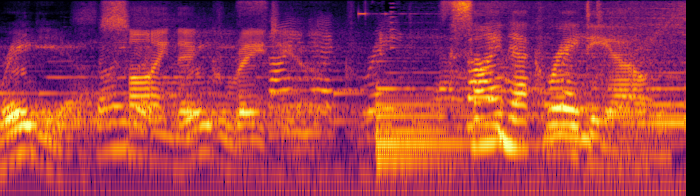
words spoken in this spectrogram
Radio. Cynic Radio. Cynet Radio. サイニック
